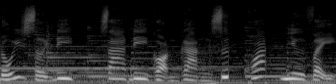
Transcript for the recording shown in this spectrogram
đối rời đi, Ra đi gọn gàng dứt khoát như vậy.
